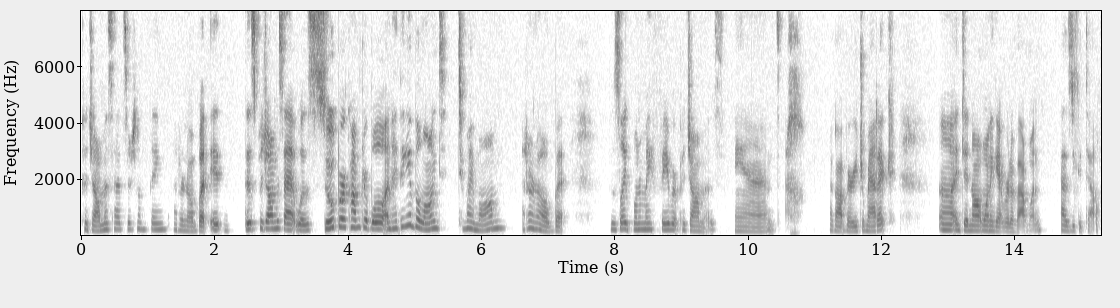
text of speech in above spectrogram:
pajama sets or something. I don't know, but it this pajama set was super comfortable, and I think it belonged to my mom. I don't know, but it was like one of my favorite pajamas, and ugh, I got very dramatic. Uh, I did not want to get rid of that one, as you could tell.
